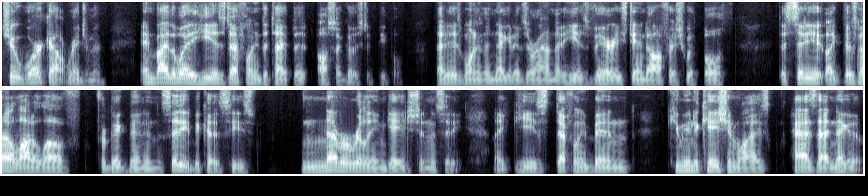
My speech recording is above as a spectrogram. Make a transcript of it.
true workout regimen. And by the way, he is definitely the type that also ghosted people. That is one of the negatives around that. He is very standoffish with both the city. Like, there's not a lot of love for Big Ben in the city because he's never really engaged in the city. Like, he's definitely been communication wise has that negative.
